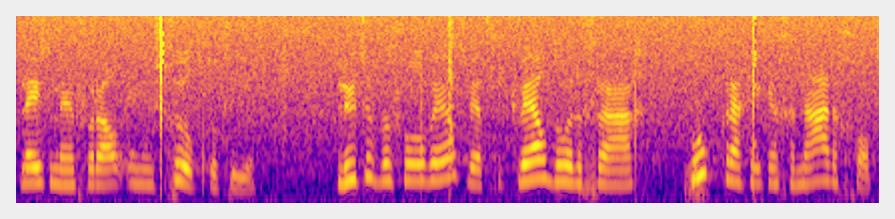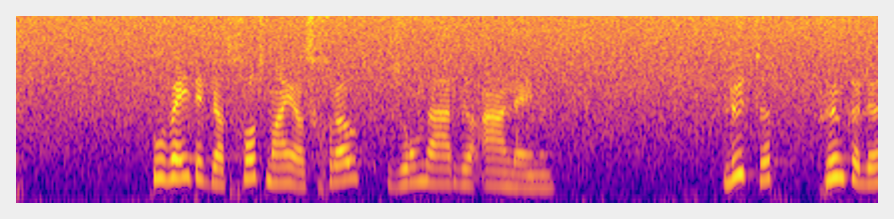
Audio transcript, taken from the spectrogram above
leefde men vooral in een schuldcultuur. Luther bijvoorbeeld werd gekweld door de vraag: hoe krijg ik een genade God? Hoe weet ik dat God mij als groot zondaar wil aannemen? Luther hunkerde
